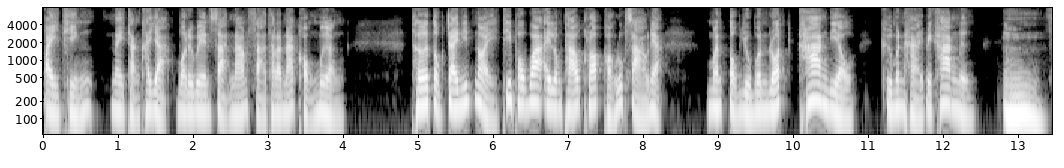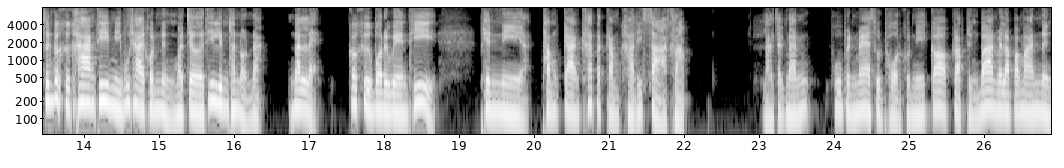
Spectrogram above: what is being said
ไปทิ้ง ในถังขยะบริเวณสระน้ำสาธารณะของเมือง เธอตกใจนิดหน่อยที่พบว่าไอ้รองเท้าคล็อกของลูกสาวเนี่ย มันตกอยู่บนรถข้างเดียว คือมันหายไปข้างหนึ่งอืมซึ่งก็คือข้างที่มีผู้ชายคนหนึ่งมาเจอที่ริมถนนน่ะ นั่นแหละ ก็คือบริเวณที่เพนนีอะทำการฆาตกรรมคาริสาครับ หลังจากนั้นผู้เป็นแม่สุดโหดคนนี้ก็กลับถึงบ้านเวลาประมาณหนึ่ง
